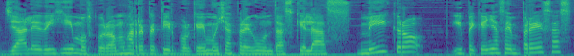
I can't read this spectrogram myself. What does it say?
Ya le dijimos, pero vamos a repetir porque hay muchas preguntas, que las micro y pequeñas empresas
